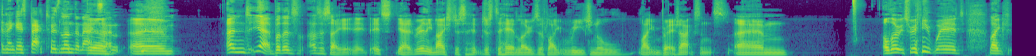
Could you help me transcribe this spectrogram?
and then goes back to his London accent. Yeah. Um, and yeah, but as, as I say, it, it's yeah really nice just to, just to hear loads of like regional like British accents. Um, although it's really weird, like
